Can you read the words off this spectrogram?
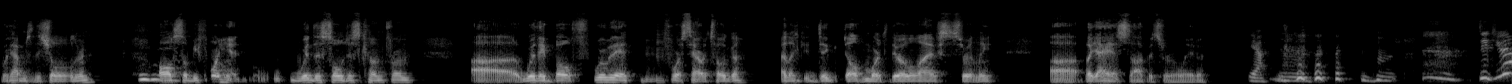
what happens to the children. Mhm. Also, beforehand, where the soldiers come from, uh, were they both? Where were they before Saratoga? I'd like to dig, delve more into their lives, certainly. Uh, but yeah, I had to stop it sooner or later. Yeah. Mhm. Did you have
